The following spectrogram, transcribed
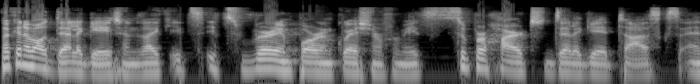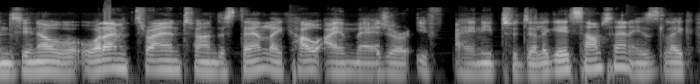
talking about delegation like it's it's very important question for me it's super hard to delegate tasks and you know what i'm trying to understand like how i measure if i need to delegate something is like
